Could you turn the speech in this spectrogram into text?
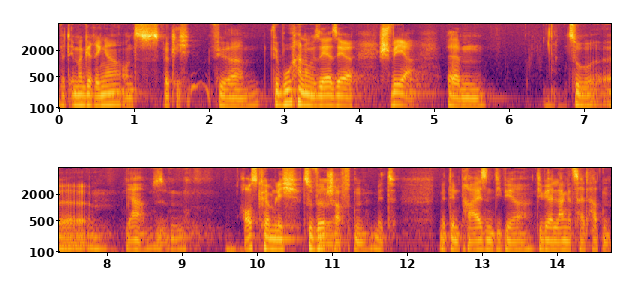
wird immer geringer und es ist wirklich für, für Buchhandlungen sehr, sehr schwer ähm, zu, äh, ja, auskömmlich zu wirtschaften mhm. mit mit den Preisen, die wir, die wir lange Zeit hatten.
